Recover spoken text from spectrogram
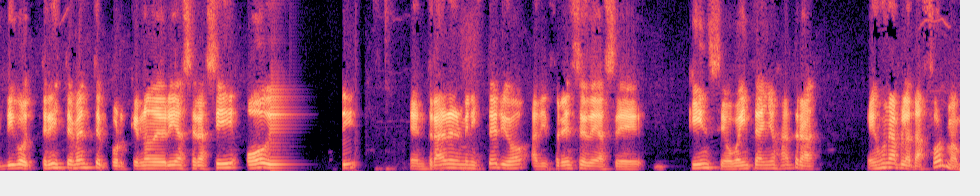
digo tristemente porque no debería ser así, hoy entrar en el ministerio, a diferencia de hace 15 o 20 años atrás, es una plataforma.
